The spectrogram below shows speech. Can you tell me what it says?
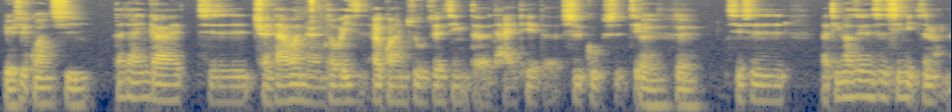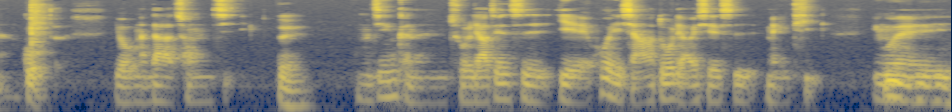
有一些关系。大家应该其实全台湾的人都一直在关注最近的台铁的事故事件。对对，其实呃听到这件事心里是蛮难过的，有蛮大的冲击。对，我们今天可能除了聊这件事，也会想要多聊一些是媒体，因为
